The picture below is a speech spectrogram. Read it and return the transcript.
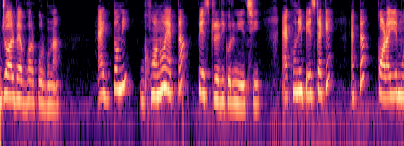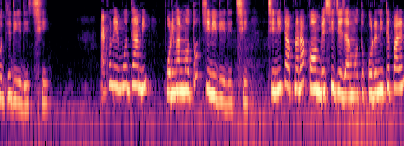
জল ব্যবহার করব না। একদমই ঘন একটা পেস্ট রেডি করে নিয়েছি। এখন এই পেস্টটাকে একটা কড়াইয়ের মধ্যে দিয়ে দিচ্ছি। এখন এর মধ্যে আমি পরিমাণ মতো চিনি দিয়ে দিচ্ছি। চিনিটা আপনারা কম বেশি যে যার মতো করে নিতে পারেন,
